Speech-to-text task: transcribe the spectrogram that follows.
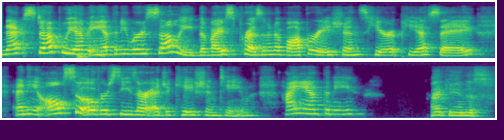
Next up, we have Anthony Berticelli, the Vice President of Operations here at PSA, and he also oversees our education team. Hi, Anthony. Hi, Candace.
